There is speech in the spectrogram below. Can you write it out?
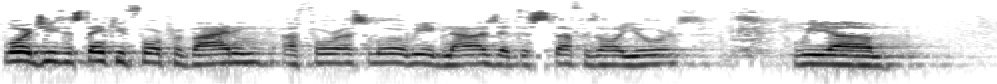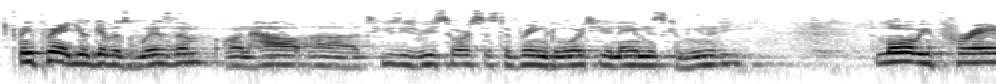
Lord Jesus, thank you for providing uh, for us, Lord. We acknowledge that this stuff is all yours. We, um, we pray that you'll give us wisdom on how uh, to use these resources to bring glory to your name in this community. Lord, we pray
